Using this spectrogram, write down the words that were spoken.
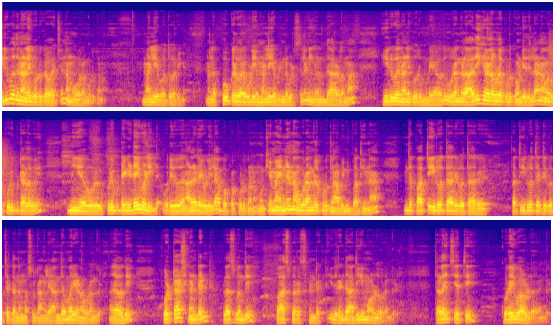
இருபது நாளைக்கு ஒருக்கா வச்சு நம்ம உரம் கொடுக்கணும். மல்லியை பொறுத்த வரைக்கும். நல்ல பூக்கள் வரக்கூடிய மல்லி அப்படின்ற பட்சத்தில் நீங்கள் வந்து தாராளமாக இருபது நாளைக்கு ஒரு முறையாவது உரங்கள் அதிக அளவில் கொடுக்க வேண்டியதில்லை. ஆனால் ஒரு குறிப்பிட்ட அளவு நீங்கள் ஒரு குறிப்பிட்ட இடைவெளியில் ஒரு இருபது நாள் இடைவெளியில் அப்பப்போ கொடுக்கணும். முக்கியமாக என்னென்ன உரங்கள் கொடுக்கலாம் அப்படின்னு பார்த்தீங்கன்னா இந்த பத்து இருபத்தாறு இருபத்தாறு பத்து இருபத்தெட்டு இருபத்தெட்டு அந்த மாதிரி சொல்கிறாங்களே அந்த மாதிரியான உரங்கள். அதாவது பொட்டாஷ் கண்டென்ட் ப்ளஸ் வந்து பாஸ்பரஸ் கண்டென்ட் இது ரெண்டும் அதிகமாக உள்ள உரங்கள். தலைச்சத்து குறைவாக உள்ள உரங்கள்.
